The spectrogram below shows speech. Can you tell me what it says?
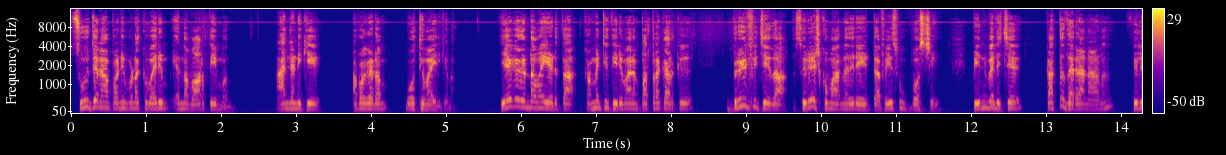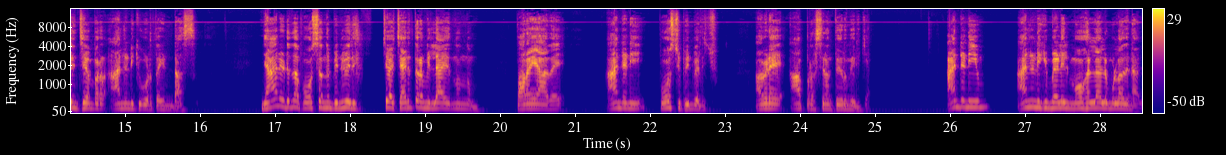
സൂചന പണിമുടക്ക് വരും എന്ന വാർത്തയും വന്നു. ആന്റണിക്ക് അപകടം ബോധ്യമായിരിക്കണം. ഏകകണ്ഠമായി എടുത്ത കമ്മിറ്റി തീരുമാനം പത്രക്കാർക്ക് ബ്രീഫ് ചെയ്ത സുരേഷ് കുമാറിനെതിരെ ഇട്ട ഫേസ്ബുക്ക് പോസ്റ്റ് പിൻവലിച്ച് കത്ത് തരാനാണ് ഫിലിം ചേംബർ ആന്റണിക്ക് കൊടുത്ത ഇൻഡാസ് ഞാനിടുന്ന പോസ്റ്റൊന്നും പിൻവലിച്ച ചരിത്രമില്ല എന്നൊന്നും പറയാതെ ആന്റണി പോസ്റ്റ് പിൻവലിച്ചു. അവിടെ ആ പ്രശ്നം തീർന്നിരിക്കാം. ആന്റണിയും ആന്റണിക്ക് മേളിൽ മോഹൻലാലും ഉള്ളതിനാൽ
